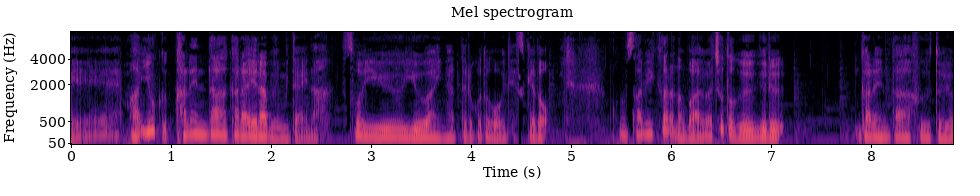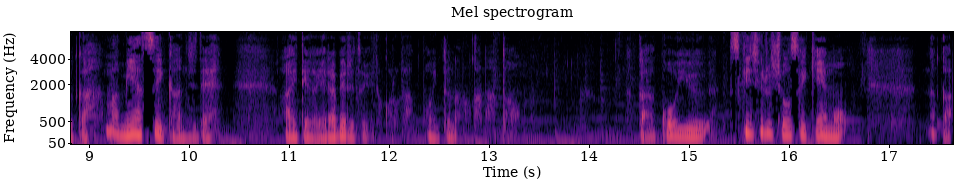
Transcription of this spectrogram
えー、まあ、よくカレンダーから選ぶみたいな、そういう UI になってることが多いですけど、このサビカルの場合はちょっと Google カレンダー風というか、まあ、見やすい感じで相手が選べるというところがポイントなのかなと。なんかこういうスケジュール調整系も、なんか、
